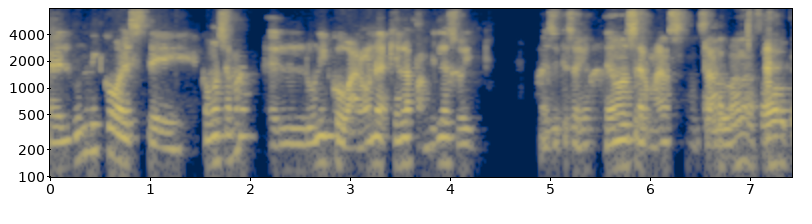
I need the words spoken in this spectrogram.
el único, este, ¿cómo se llama? El único varón aquí en la familia soy. Así que soy yo. Tenemos. Un Ah, saludo. hermanas, oh, ok.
